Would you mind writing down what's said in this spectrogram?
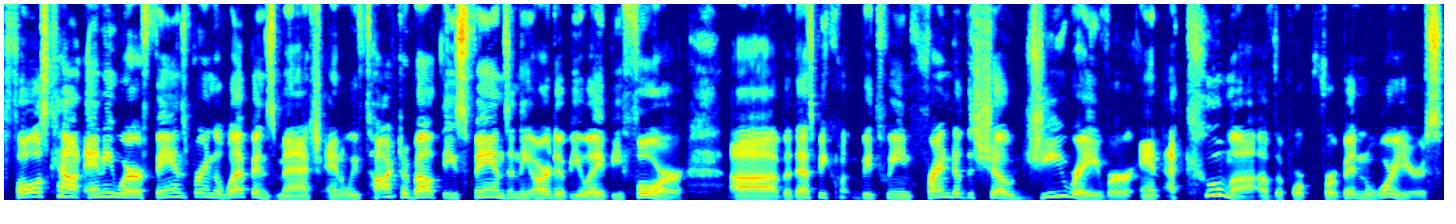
Falls Count Anywhere fans bring the weapons match, and we've talked about these fans in the RWA before. Uh, but that's be- between friend of the show G Raver and Akuma of the For- Forbidden Warriors.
